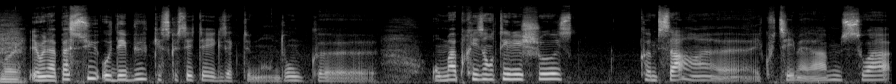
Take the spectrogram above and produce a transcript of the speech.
Ouais. et on n'a pas su au début qu'est-ce que c'était exactement. Donc, on m'a présenté les choses comme ça. hein. Écoutez, madame, soit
